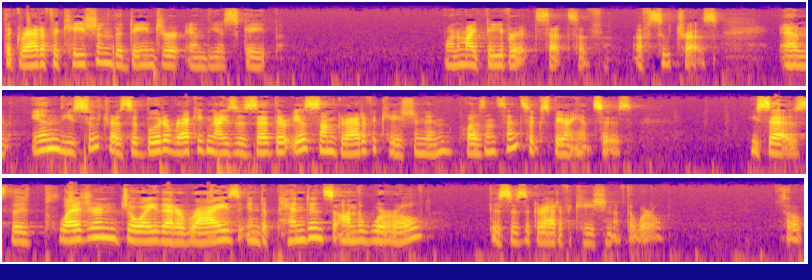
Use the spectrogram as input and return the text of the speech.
The Gratification, the Danger, and the Escape. One of my favorite sets of, of sutras. And in these sutras, the Buddha recognizes that there is some gratification in pleasant sense experiences. He says, the pleasure and joy that arise in dependence on the world, this is a gratification of the world. So,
